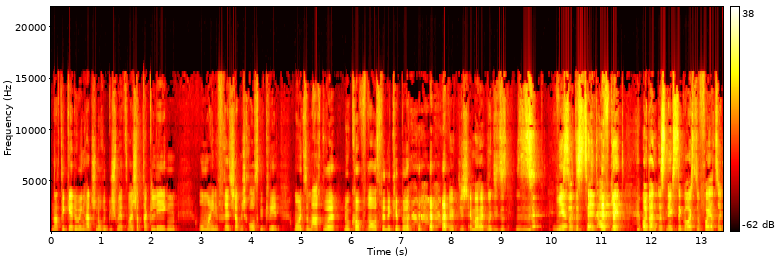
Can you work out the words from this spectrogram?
nach der Gathering hatte ich noch Rückenschmerzen, weil ich habe da gelegen. Oh meine Fresse, ich habe mich rausgequält. Morgens um 8 Uhr nur Kopf raus für eine Kippe. Wirklich. Man hört nur dieses Zip, wie Ja. so das Zelt aufgeht und dann das nächste Geräusch so Feuerzeug.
